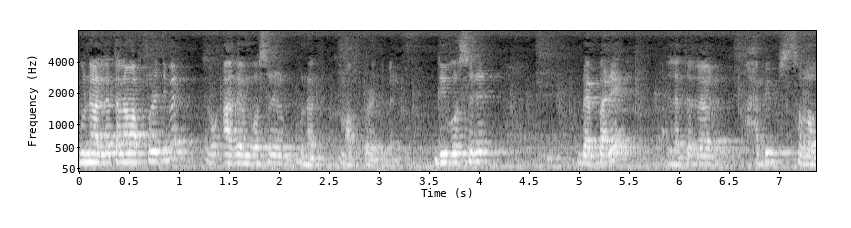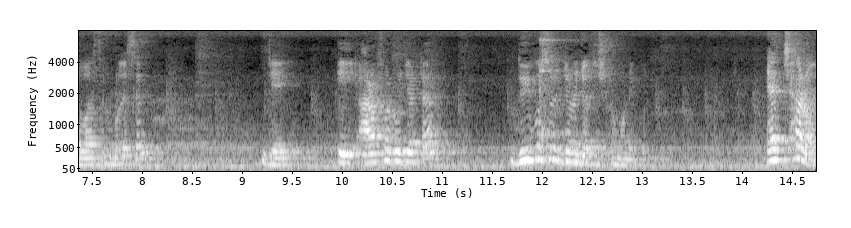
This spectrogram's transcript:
গুণা আল্লাহ তালা মাফ করে দেবেন এবং আগামী বছরের গুণা মাফ করে দেবেন। দুই বছরের ব্যাপারে আল্লাহ তালা হাবিব সাল্লাম বলেছেন যে এই আরাফা রোজাটা দুই বছরের জন্য যথেষ্ট মনে করি এছাড়াও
